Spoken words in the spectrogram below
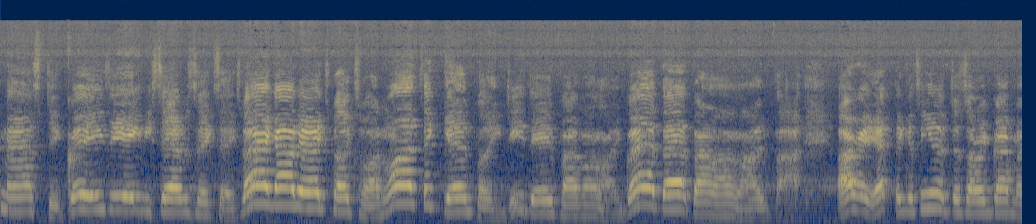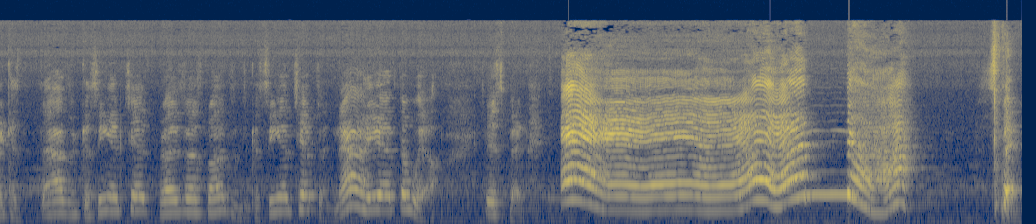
Master Crazy 8766 back on the Xbox One once again playing GTA 5 Online. Grand Theft Auto Online 5. Alright, at the casino, just already grabbed my thousand casino chips, president's funds, and casino chips, and now here at the wheel. Just spin. And. Uh, spin.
